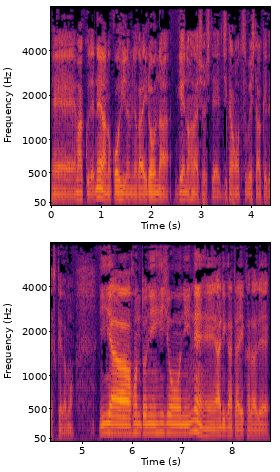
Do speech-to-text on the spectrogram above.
えー、マックでね、あの、コーヒー飲みながらいろんな芸の話をして時間を潰したわけですけども。いやー、本当に非常にね、えありがたい方で、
